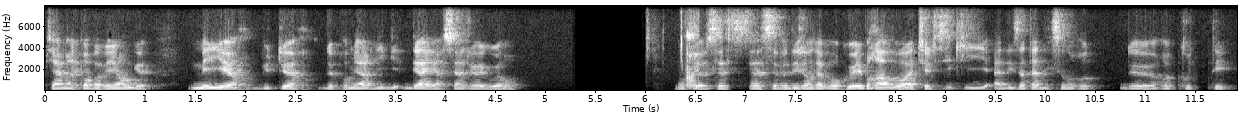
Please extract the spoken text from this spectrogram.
Pierre-Emerick Aubameyang, meilleur buteur de première ligue derrière Sergio Aguero. Donc ça, ça, veut déjà en dire beaucoup. Et bravo à Chelsea qui a des interdictions de, de recruter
